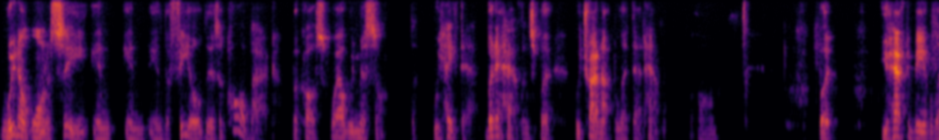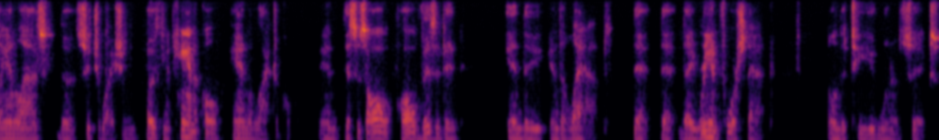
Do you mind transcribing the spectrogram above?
we don't want to see in in in the field is a callback because well we miss something. We hate that, but it happens. But we try not to let that happen. Um, but you have to be able to analyze the situation, both mechanical and electrical. And this is all, all visited in the, in the labs that, that they reinforce that on the TU 106.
